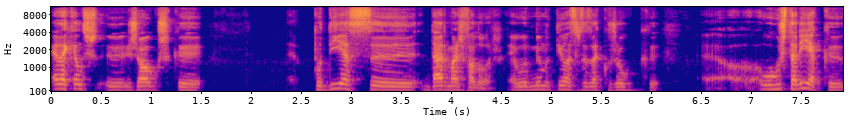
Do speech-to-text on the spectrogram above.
é daqueles uh, jogos que podia-se dar mais valor. Eu mesmo tinha a certeza que o jogo que uh, eu gostaria que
